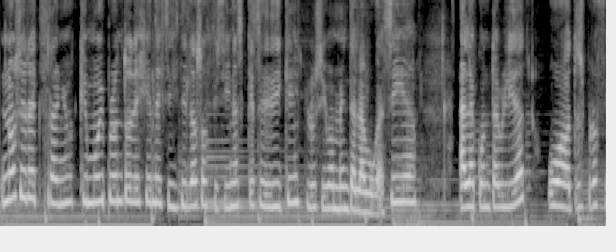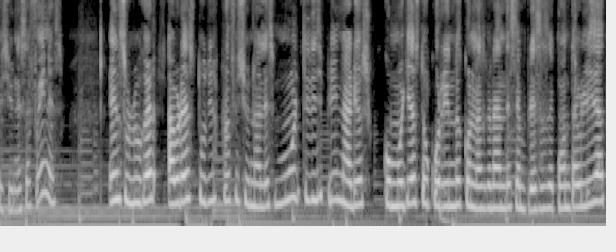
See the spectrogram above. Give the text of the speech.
no será extraño que muy pronto dejen de existir las oficinas que se dediquen exclusivamente a la abogacía, a la contabilidad o a otras profesiones afines. En su lugar habrá estudios profesionales multidisciplinarios como ya está ocurriendo con las grandes empresas de contabilidad,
